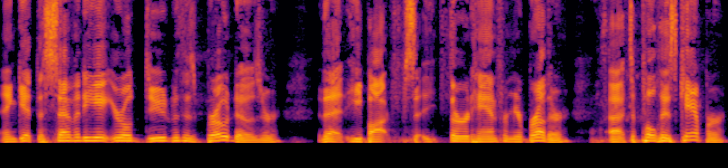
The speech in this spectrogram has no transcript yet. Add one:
and get the seventy-eight year old dude with his brodozer that he bought third hand from your brother uh, to pull his camper.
